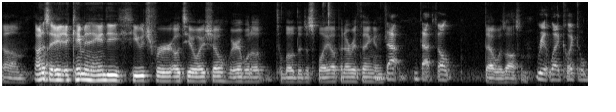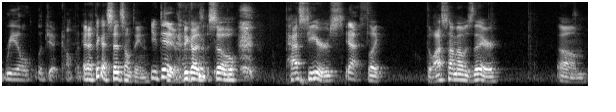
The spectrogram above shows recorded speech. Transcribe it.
Um, honestly, it, it came in handy, huge for OTOA show. We were able to, to load the display up and everything, and That that felt that was awesome. real, like like a real legit company. And I think I said something. You did. too, because so past years, yes. like the last time I was there, um,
